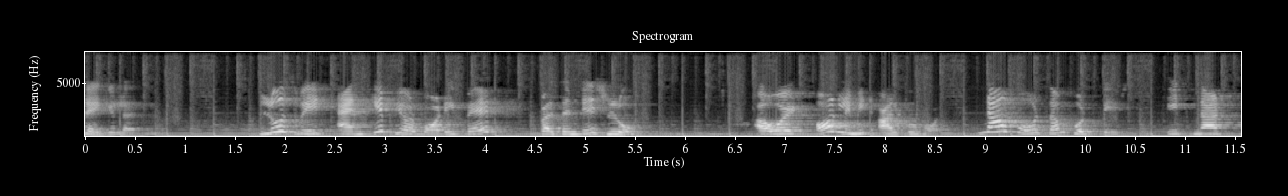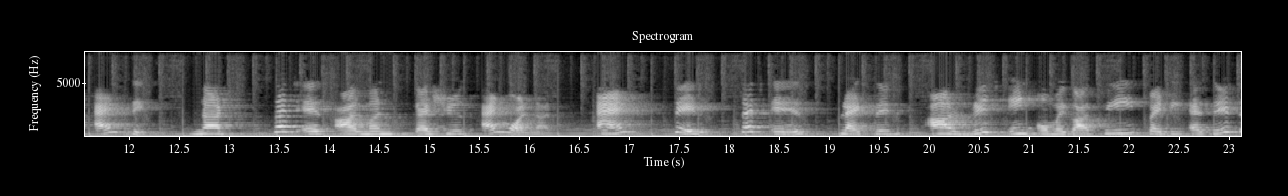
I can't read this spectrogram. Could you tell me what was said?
regularly. Lose weight and keep your body fat percentage low. Avoid or limit alcohol. Now for some food tips. Eat nuts and seeds. Nuts such as almonds, cashews and walnuts and seeds such as flaxseed are rich in omega-3 fatty acids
